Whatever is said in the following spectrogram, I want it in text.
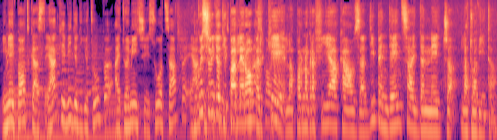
i miei podcast e anche i video di YouTube ai tuoi amici su WhatsApp. E In questo video ti parlerò perché la pornografia causa dipendenza e danneggia la tua vita.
